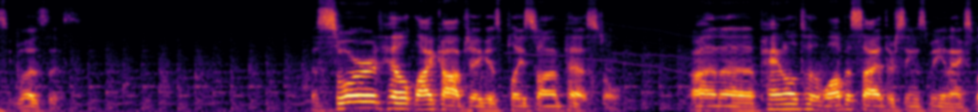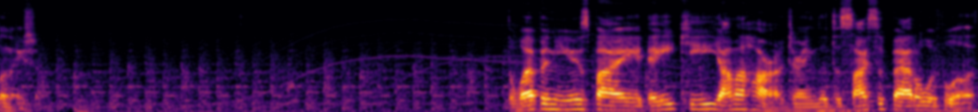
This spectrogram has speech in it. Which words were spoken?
Let's see, what is this? A sword hilt-like object is placed on a pedestal. On a panel to the wall beside, there seems to be an explanation. The weapon used by Eiki Yamahara during the decisive battle with Lilith.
